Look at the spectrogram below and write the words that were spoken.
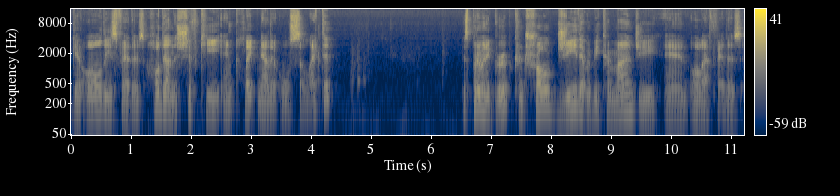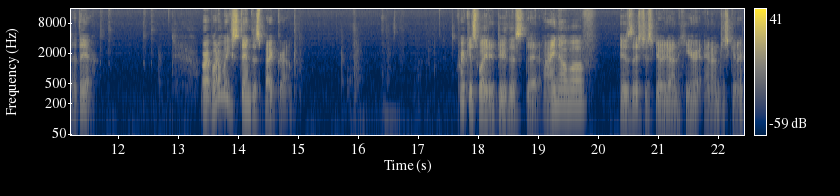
get all these feathers, hold down the shift key and click now they're all selected. Let's put them in a group, control G, that would be command G, and all our feathers are there. All right, why don't we extend this background? Quickest way to do this that I know of is let's just go down here and I'm just gonna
